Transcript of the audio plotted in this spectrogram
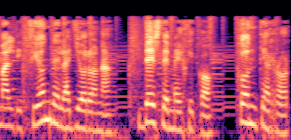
maldición de la Llorona, desde México, con terror.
